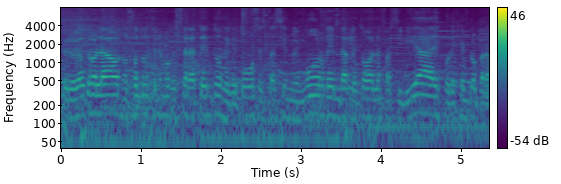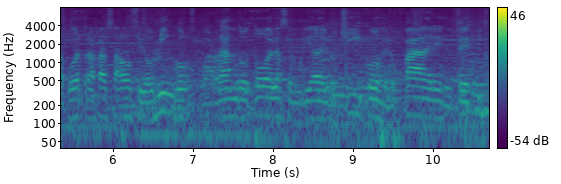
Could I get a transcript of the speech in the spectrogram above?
Pero de otro lado, nosotros tenemos que estar atentos de que todo se está haciendo en orden, darle todas las facilidades, por ejemplo, para poder trabajar sábados y domingos, guardando toda la seguridad de los chicos, de los padres, de ustedes mismos.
